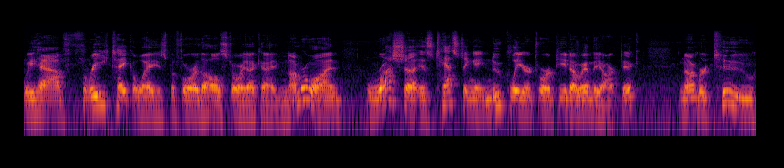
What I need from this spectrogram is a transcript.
We have three takeaways before the whole story. Okay, number one, Russia is testing a nuclear torpedo in the Arctic. Number two,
